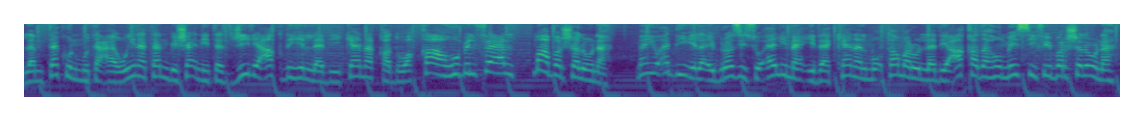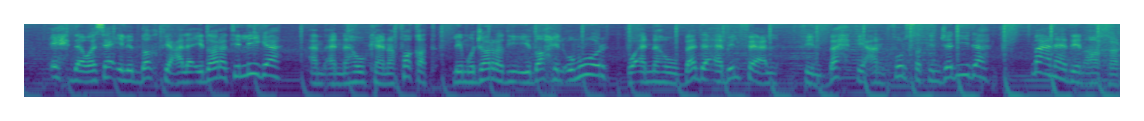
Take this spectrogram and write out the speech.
لم تكن متعاونة بشأن تسجيل عقده الذي كان قد وقعه بالفعل مع برشلونة. ما يؤدي إلى إبراز سؤال ما إذا كان المؤتمر الذي عقده ميسي في برشلونة إحدى وسائل الضغط على إدارة الليغا أم أنه كان فقط لمجرد إيضاح الأمور وأنه بدأ بالفعل في البحث عن فرصة جديدة مع ناد آخر.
